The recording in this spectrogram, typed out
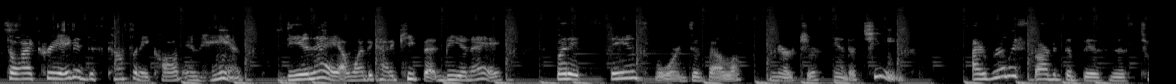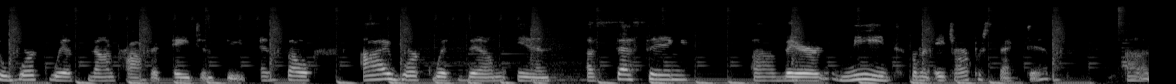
So I created this company called Enhanced DNA. I wanted to kind of keep that DNA, but it stands for Develop, Nurture, and Achieve. I really started the business to work with nonprofit agencies. And so I work with them in assessing uh, their needs from an HR perspective, uh,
